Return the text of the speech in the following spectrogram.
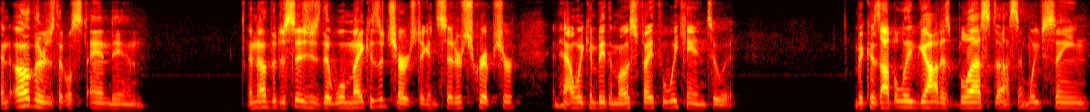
and others that will stand in and other decisions that we'll make as a church to consider Scripture and how we can be the most faithful we can to it. Because I believe God has blessed us and we've seen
